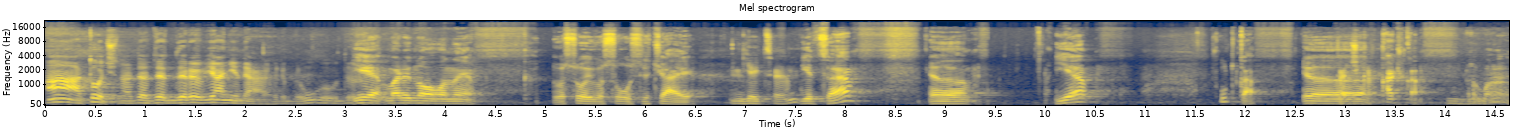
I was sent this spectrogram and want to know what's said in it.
А, точно, де- де- дерев'яні да, гриби. Є мариноване в соєвому соусі чай Яйце. яйце, е, є утка. Е, Качка. Качка. Нормально.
